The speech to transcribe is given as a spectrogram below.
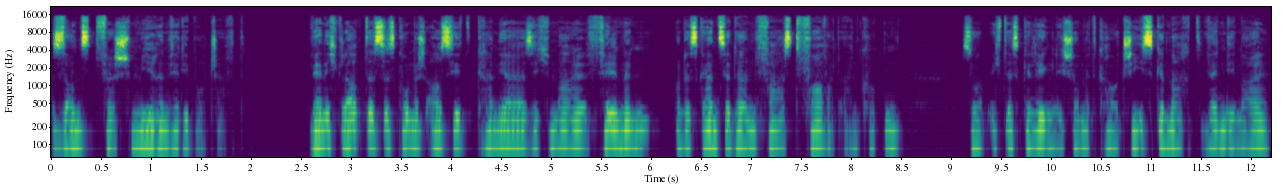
sonst verschmieren wir die Botschaft. Wer nicht glaubt, dass das komisch aussieht, kann ja sich mal filmen und das Ganze dann fast forward angucken so habe ich das gelegentlich schon mit Coaches gemacht. Wenn die mal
